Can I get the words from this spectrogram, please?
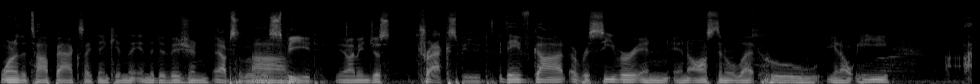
one of the top backs I think in the in the division. Absolutely, Um, speed. You know, I mean, just track speed. they've got a receiver in in Austin Ouellette who you know he I,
